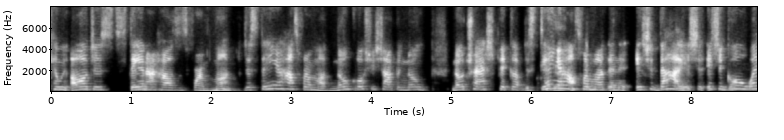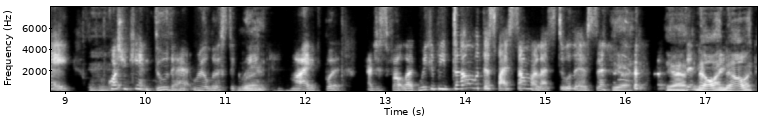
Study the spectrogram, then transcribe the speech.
can we all just stay in our houses for a month? Just stay in your house for a month. No grocery shopping, no no trash pickup. Just stay in your house for a month, and it, it should die. It should it should go away. Of Mhm. course, you can't do that realistically in, in life, but I just felt like we could be done with this by summer. Let's do this. Yeah. Yeah, no, I know. And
